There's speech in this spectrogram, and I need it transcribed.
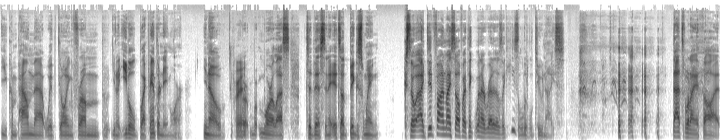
you compound that with going from you know evil Black Panther Namor, you know, Right. or- more or less to this, and it's a big swing. So I did find myself. I think when I read it, I was like, he's a little too nice. That's what I thought.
